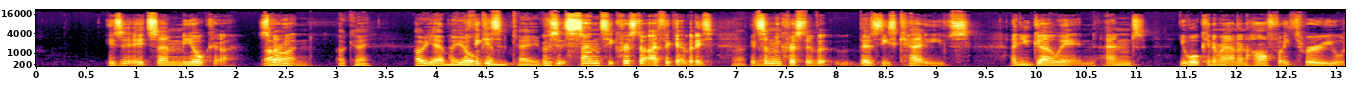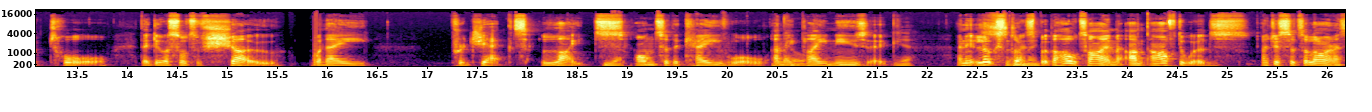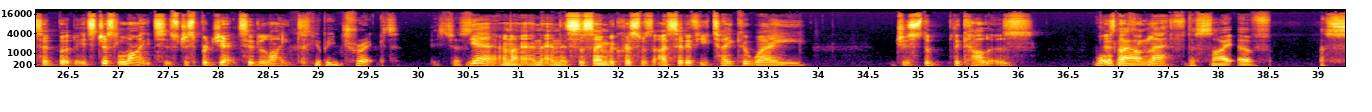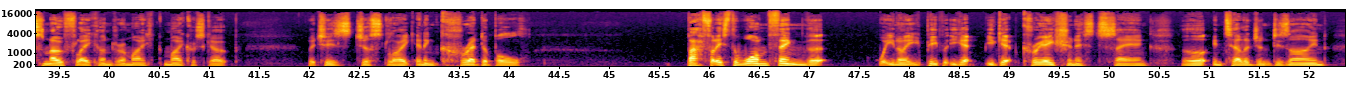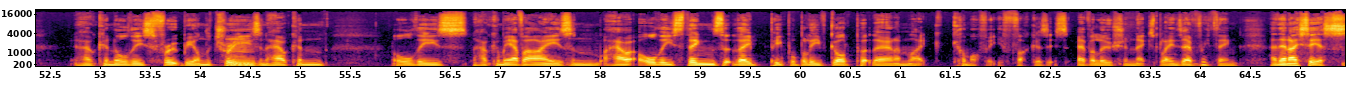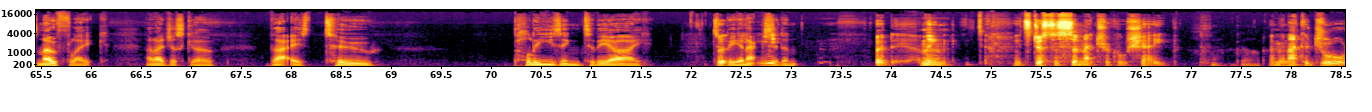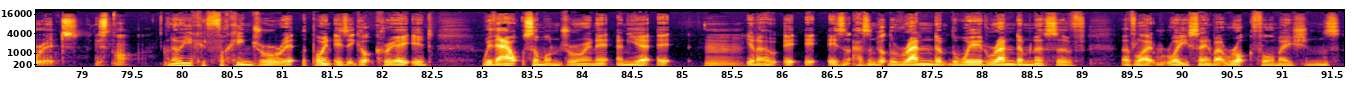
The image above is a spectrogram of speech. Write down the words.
Is it? It's um, Mallorca, Spain. Oh, right. Okay. Oh yeah, I think it's Mallorcan caves. Was it Santi Cristo? I forget, but it's it's something Cristo. But there's these caves, and you go in, and you're walking around, and halfway through your tour, they do a sort of show where they project lights onto the cave wall, and they play music. Yeah. And it looks nice, but the whole time, um, afterwards, I just said to Lauren, I said, "But it's just lights. It's just projected light." You're being tricked. It's just Yeah, and I, and and it's the same with Christmas. I said if you take away just the the colours, What there's about nothing left. the sight of a snowflake under a mi- microscope, which is just like an incredible baffle. It's the one thing that, well, you know, you, people you get you get creationists saying, "Oh, intelligent design. How can all these fruit be on the hmm. trees, and how can all these how can we have eyes and how all these things that they people believe God put there?" And I'm like, "Come off it, you fuckers! It's evolution explains everything." And then I see a snowflake, and I just go, "That is too." pleasing to the eye to But be an y- accident. But I mean, it's just a symmetrical shape. Oh, God. I mean, I could draw it. It's not. I know you could fucking draw it. The point is, it got created without someone drawing it, and yet it, Hmm. you know, it, it isn't hasn't got the random, the weird randomness of of like what you're saying about rock formations.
